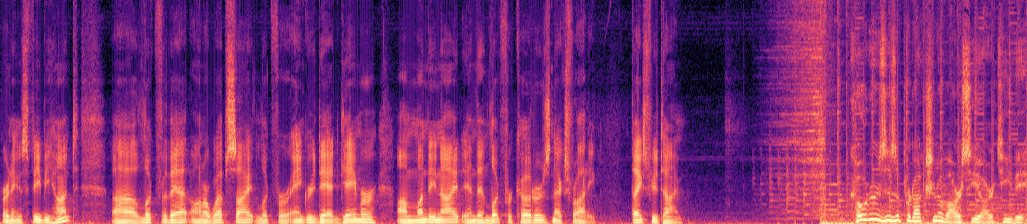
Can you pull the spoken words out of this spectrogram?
Her name is Phoebe Hunt. Uh, look for that on our website. Look for Angry Dad Gamer on Monday night, and then look for Coders next Friday. Thanks for your time. Coders is a production of RCR TV.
